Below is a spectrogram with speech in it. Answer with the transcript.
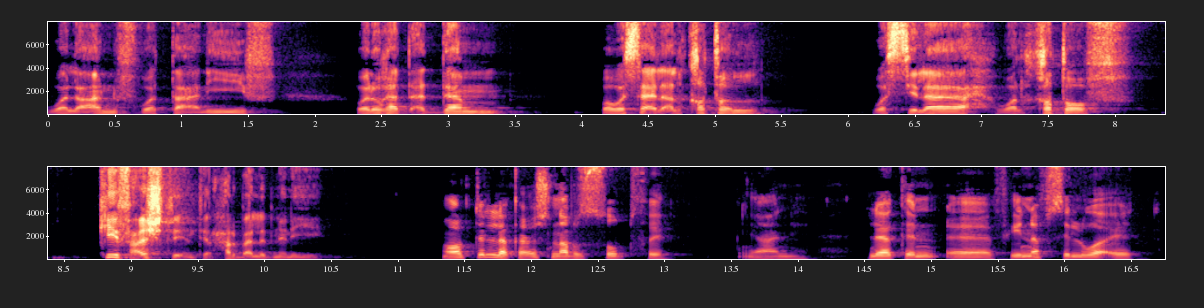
والعنف والتعنيف ولغة الدم ووسائل القتل والسلاح والخطف؟ كيف عشتي أنت الحرب اللبنانية؟ ما قلت لك عشنا بالصدفة يعني. لكن آه، في نفس الوقت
